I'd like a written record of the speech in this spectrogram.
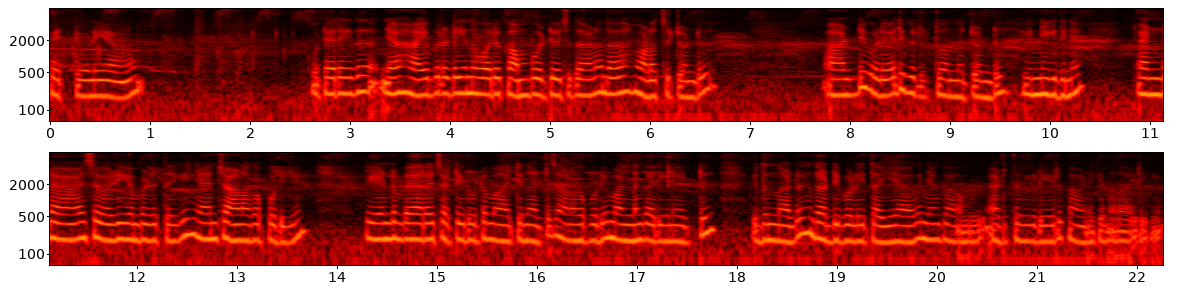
പെറ്റൂണിയാണ്. കൂട്ടുകാരെ ഇത് ഞാൻ ഹൈബ്രിഡിൽ നിന്ന് ഓരോ കമ്പ് വെട്ടി വെച്ചതാണ്. അതാ മുളച്ചിട്ടുണ്ട്. അടിപൊളിയായിട്ട് കിളിർത്ത് വന്നിട്ടുണ്ട്. ഇനി ഇതിന് രണ്ടാഴ്ച കഴിയുമ്പോഴത്തേക്ക് ഞാൻ ചാണകപ്പൊടിയും വീണ്ടും വേറെ ചട്ടിയിലോട്ട് മാറ്റി നട്ട് ചാണകപ്പൊടി മണ്ണും കരിയിനും ഇട്ട് ഇത് നട്. ഇത് അടിപൊളി തയ്യാകും ഞാൻ അടുത്ത വീഡിയോയിൽ കാണിക്കുന്നതായിരിക്കും.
